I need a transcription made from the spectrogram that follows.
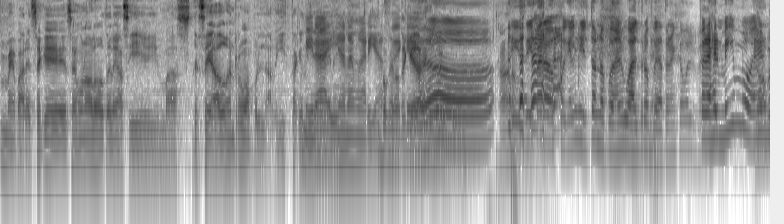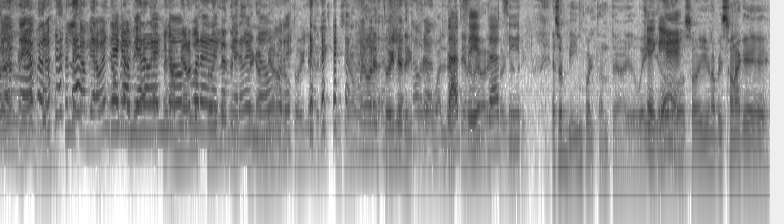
me parece que ese es uno de los hoteles así más deseados en Roma por la vista que Mira tiene. ahí, Ana María. Y porque se no te quedas en quedó. Ah, Sí, no. sí, pero fue en el Hilton, no fue en el Waldorf, voy a tener que volver. Pero es el mismo, es No, el mismo. es sé, pero le cambiaron el Le nombre. cambiaron olvídate. el Le cambiaron los nombre, le toiletries, cambiaron le cambiaron nombre. los toiletries, pusieron mejores toiletries, porque. Waldorf That's tiene it, mejores that's toiletries. Eso es bien importante, by the way. ¿Qué, Yo qué? soy una persona que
